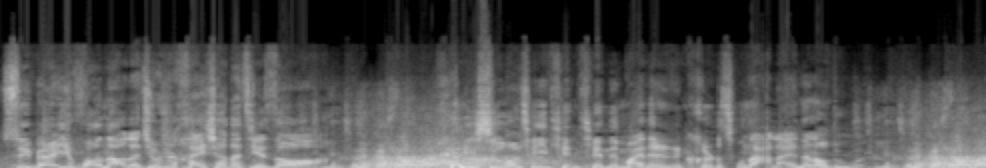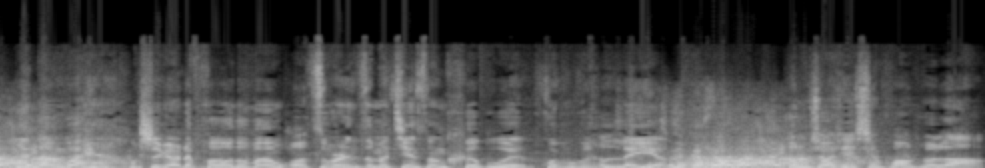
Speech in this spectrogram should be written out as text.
随便一晃脑袋就是海啸的节奏啊！你说我这一天天的埋汰人，这壳都从哪来呢？老杜，也难怪呀！我身边的朋友都问我，做人这么尖酸刻薄，会不会很累啊？董小姐姓黄说了，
